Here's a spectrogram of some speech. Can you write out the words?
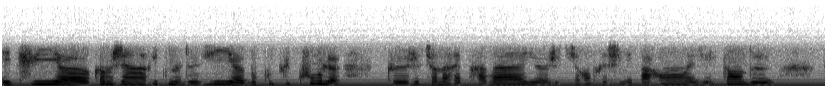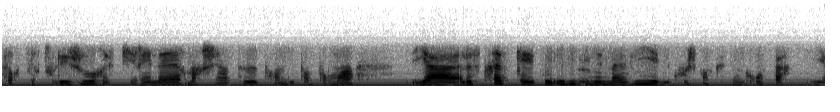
Et puis, euh, comme j'ai un rythme de vie euh, beaucoup plus cool, que je suis en arrêt de travail, je suis rentrée chez mes parents et j'ai le temps de sortir tous les jours, respirer l'air, marcher un peu, prendre du temps pour moi. Il y a le stress qui a été éliminé de ma vie et du coup, je pense que c'est une grosse partie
